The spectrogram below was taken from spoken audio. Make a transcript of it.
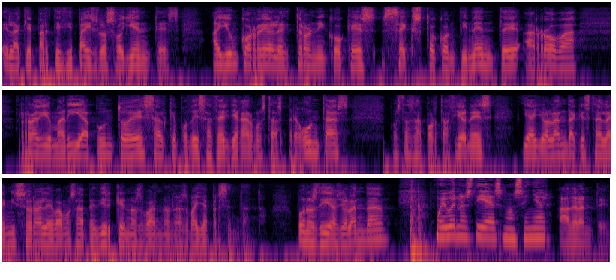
en la que participáis los oyentes. Hay un correo electrónico que es sextocontinente arroba radiomaria.es al que podéis hacer llegar vuestras preguntas, vuestras aportaciones y a Yolanda que está en la emisora le vamos a pedir que nos, va- nos las vaya presentando. Buenos días, Yolanda. Muy buenos días, monseñor. Adelante.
